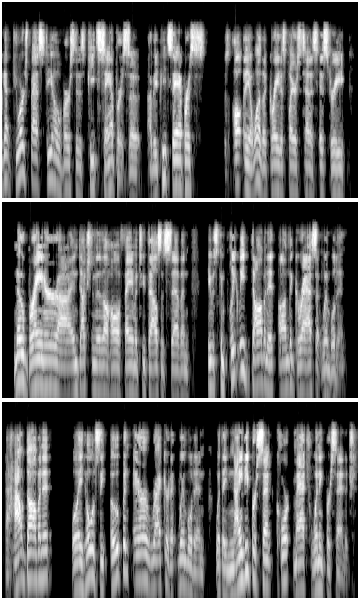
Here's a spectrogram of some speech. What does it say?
we got George Bastl versus Pete Sampras. So I mean, Pete Sampras was all you know one of the greatest players in tennis history. No brainer uh, induction into the Hall of Fame in 2007. He was completely dominant on the grass at Wimbledon. Now, how dominant? Well, he holds the open era record at Wimbledon with a 90% court match winning percentage,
